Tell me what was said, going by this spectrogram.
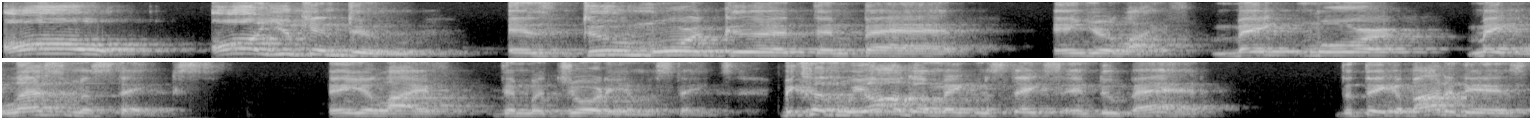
all all you can do is do more good than bad in your life. Make more, make less mistakes in your life than majority of mistakes. Because we all gonna make mistakes and do bad. The thing about it is,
